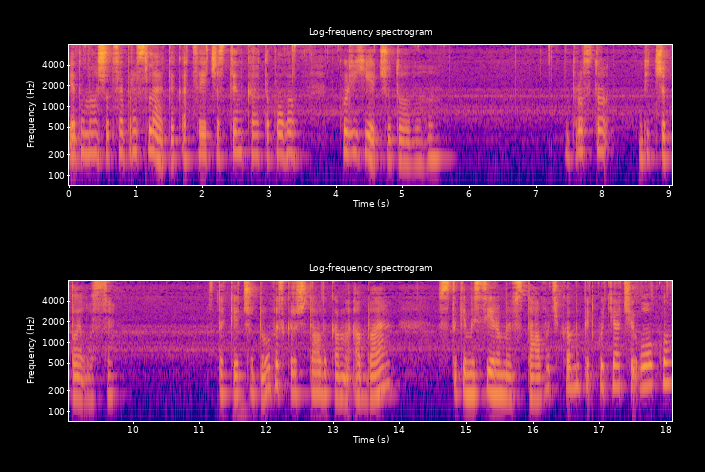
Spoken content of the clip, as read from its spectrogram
Я думала, що це браслетик, а це є частинка такого кольє чудового. Просто відчепилося. Таке чудове з кришталиками АБ, з такими сірими вставочками під котяче око.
